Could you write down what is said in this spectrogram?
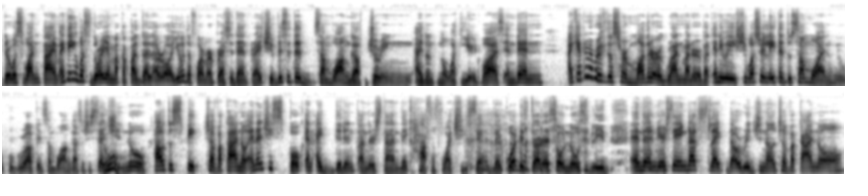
There was one time, I think it was Gloria Macapagal Arroyo, the former president, right? She visited Zamboanga during, I don't know what year it was. And then I can't remember if it was her mother or grandmother, but anyway, she was related to someone who, who grew up in Zamboanga. So she said she Oh. knew how to speak Chavacano. And then she spoke and I didn't understand like half of what she said. Like, what is that? Saw nosebleed. And then they're saying that's like the original Chavacano.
